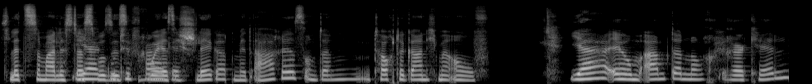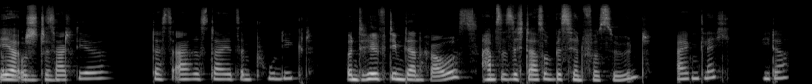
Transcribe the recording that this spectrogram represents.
Das letzte Mal ist das, Ja, wo, sie, wo er sich schlägert mit Ares und dann taucht er gar nicht mehr auf. Ja, er umarmt dann noch Raquel Ja, und stimmt. sagt ihr, dass Ares da jetzt im Pool liegt und hilft ihm dann raus. Haben sie sich da so ein bisschen versöhnt, eigentlich? Wieder?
